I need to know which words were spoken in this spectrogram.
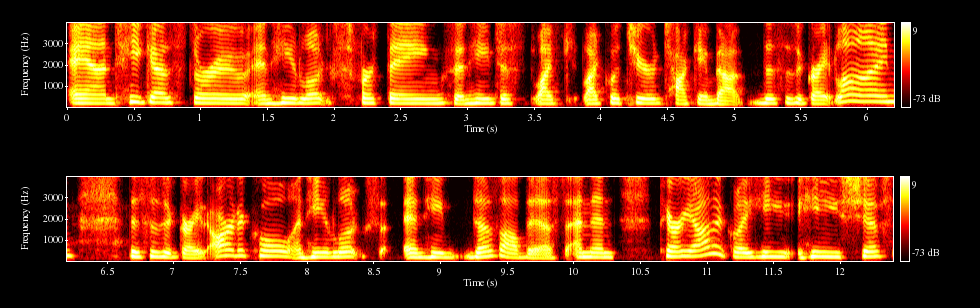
and he goes through and he looks for things and he just like like what you're talking about. This is a great line, this is a great article and he looks and he does all this and then periodically he he shifts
